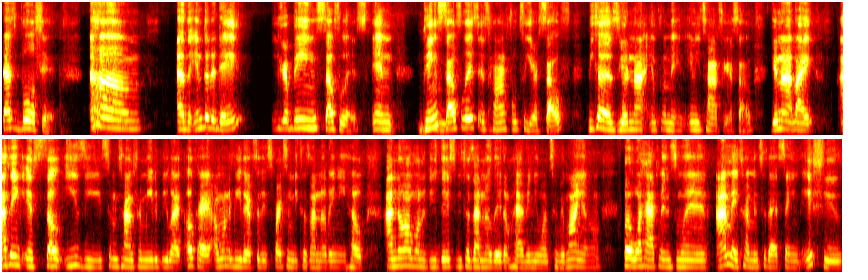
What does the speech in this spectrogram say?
that's bullshit. Um, at the end of the day, you're being selfless, and being Mm. selfless is harmful to yourself because you're not implementing any time for yourself. You're not like, I think it's so easy sometimes for me to be like, okay, I want to be there for this person because I know they need help. I know I want to do this because I know they don't have anyone to rely on. But what happens when I may come into that same issue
